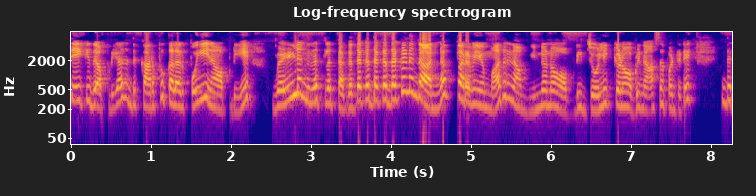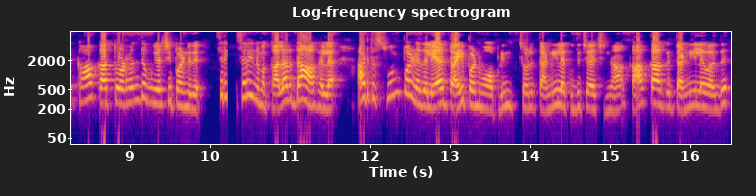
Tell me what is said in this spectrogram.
தேய்க்குது. அப்படியாவது இந்த கருப்பு கலர் போய் நான் அப்படியே வெள்ளை நிறத்துல தக்க தக்க தக்க தக்கன்னு இந்த அன்னப்பறவைய மாதிரி நான் மின்னணும் அப்படி ஜொலிக்கணும் அப்படின்னு ஆசைப்பட்டுட்டு இந்த காக்கா தொடர்ந்து முயற்சி பண்ணுது. சரி சரி நம்ம கலர் தான் ஆகல. அடுத்து ஸ்விம் பண்ணதுலையா ட்ரை பண்ணுவோம் அப்படின்னு சொல்லி தண்ணியில குதிச்சாச்சுன்னா காக்காக்கு தண்ணியில வந்து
